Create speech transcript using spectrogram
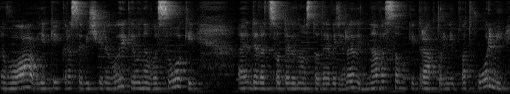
Вау, які красиві черевики, вони високі. Е, 999 гривень на високій тракторній платформі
